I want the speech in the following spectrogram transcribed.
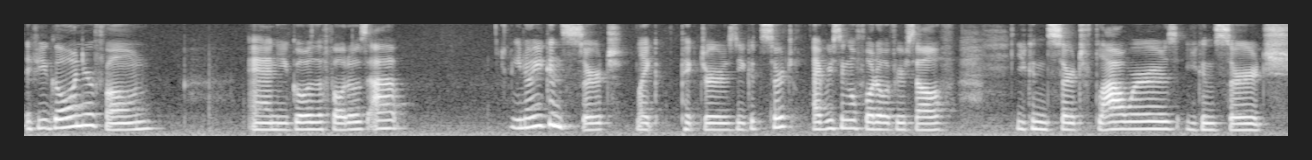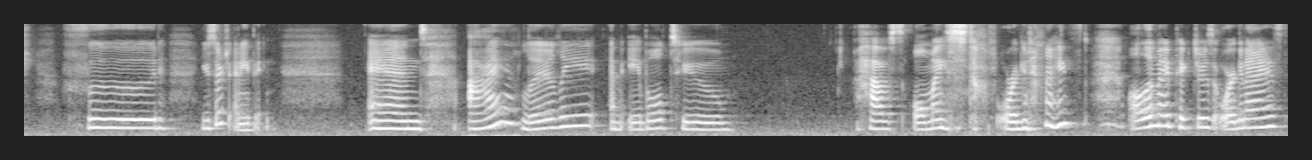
if you go on your phone and you go to the Photos app, you know, you can search like pictures. You could search every single photo of yourself. You can search flowers. You can search food. You search anything. And I literally am able to have all my stuff organized, all of my pictures organized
